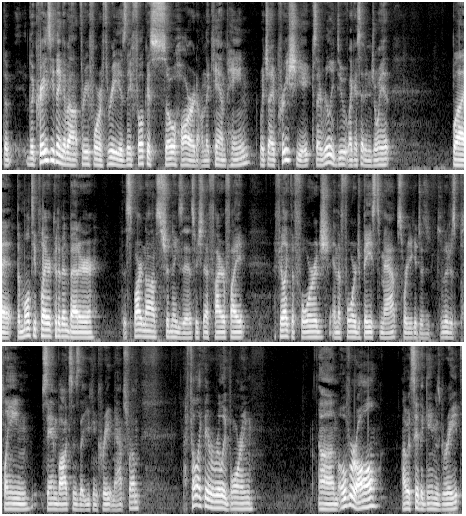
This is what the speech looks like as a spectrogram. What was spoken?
the the crazy thing about 343 is they focus so hard on the campaign, which I appreciate because I really do, like I said, enjoy it. But the multiplayer could have been better. The Spartan Ops shouldn't exist. We should have Firefight. I feel like the Forge and the Forge based maps where you could just, they're just plain sandboxes that you can create maps from. I felt like they were really boring. Um, overall, I would say the game is great.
